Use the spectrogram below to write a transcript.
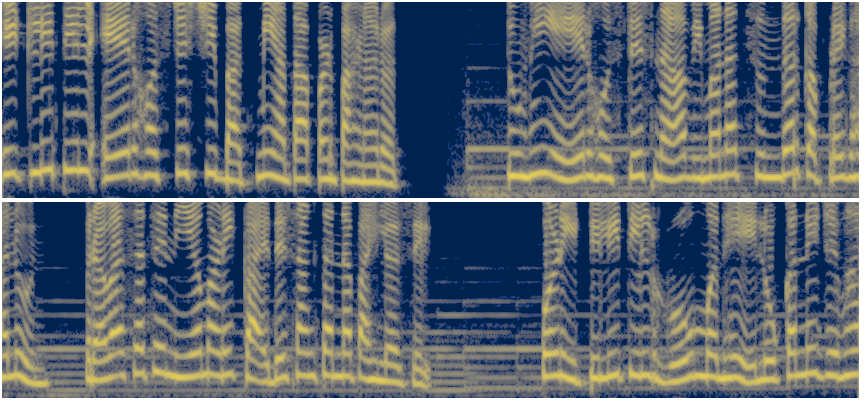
इटलीतील एअर हॉस्टेसची बातमी आता आपण पाहणार आहोत. तुम्ही एअर होस्टेसना विमानात सुंदर कपडे घालून प्रवासाचे नियम आणि कायदे सांगताना पाहिलं असेल. पण इटलीतील रोममध्ये लोकांनी जेव्हा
